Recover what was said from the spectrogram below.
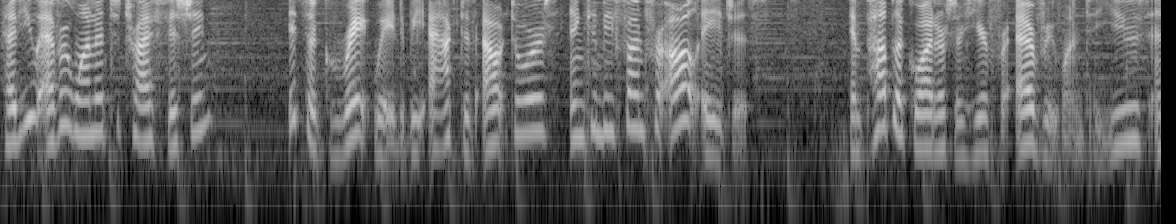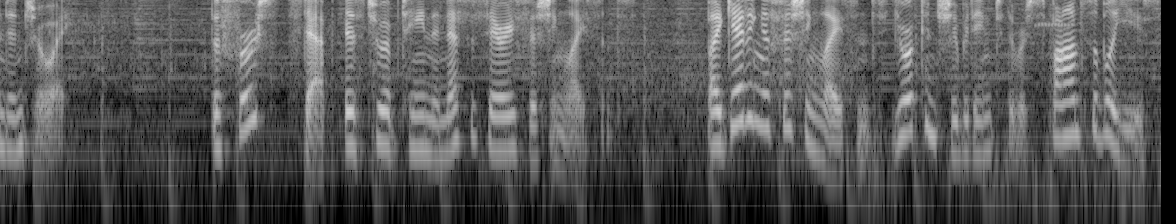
Have you ever wanted to try fishing? It's a great way to be active outdoors and can be fun for all ages. And public waters are here for everyone to use and enjoy. The first step is to obtain the necessary fishing license. By getting a fishing license, you're contributing to the responsible use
